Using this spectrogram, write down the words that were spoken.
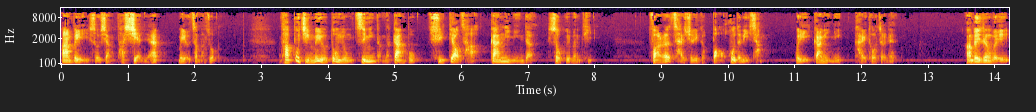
安倍首相他显然没有这么做，他不仅没有动用自民党的干部去调查甘利明的受贿问题，反而采取了一个保护的立场，为甘利明开脱责任。安倍认为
